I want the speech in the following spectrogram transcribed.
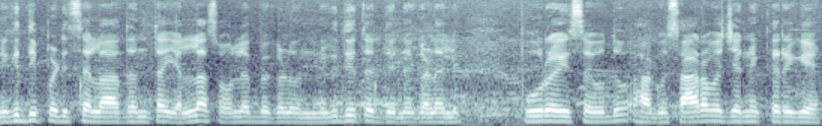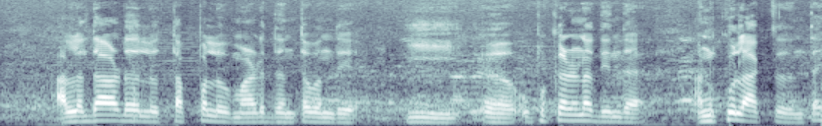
ನಿಗದಿಪಡಿಸಲಾದಂಥ ಎಲ್ಲ ಸೌಲಭ್ಯಗಳು ನಿಗದಿತ ದಿನಗಳಲ್ಲಿ ಪೂರೈಸುವುದು ಹಾಗೂ ಸಾರ್ವಜನಿಕರಿಗೆ ಅಲದಾಡಲು ತಪ್ಪಲು ಮಾಡಿದಂಥ ಒಂದು ಈ ಉಪಕರಣದಿಂದ ಅನುಕೂಲ ಆಗ್ತದಂತೆ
